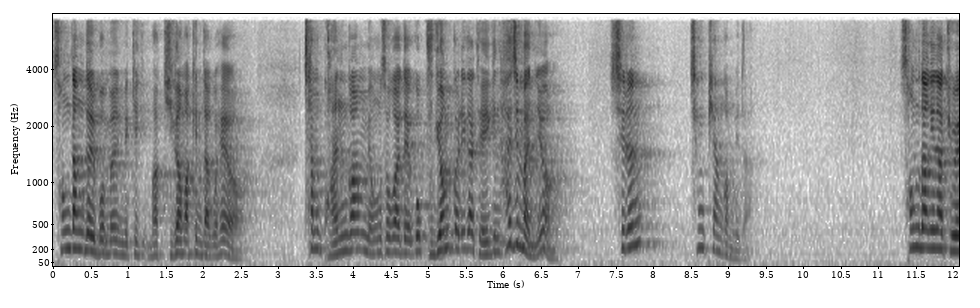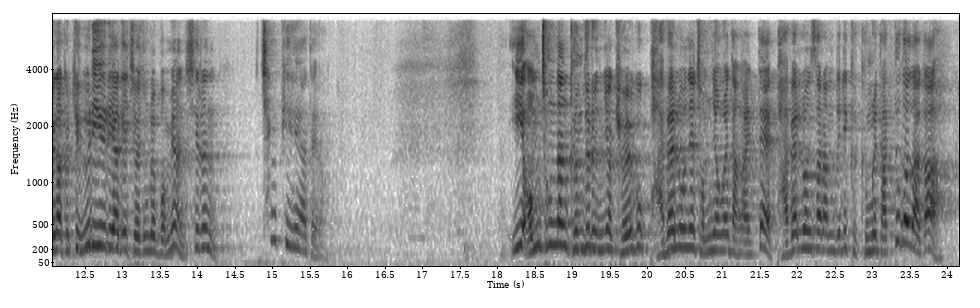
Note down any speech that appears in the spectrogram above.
성당들 보면 이렇게 막 기가 막힌다고 해요. 참 관광 명소가 되고 구경거리가 되긴 하지만요. 실은 창피한 겁니다. 성당이나 교회가 그렇게 의리의리하게 지어진 걸 보면 실은 창피해야 돼요. 이 엄청난 금들은요, 결국 바벨론의 점령을 당할 때 바벨론 사람들이 그 금을 다 뜯어다가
